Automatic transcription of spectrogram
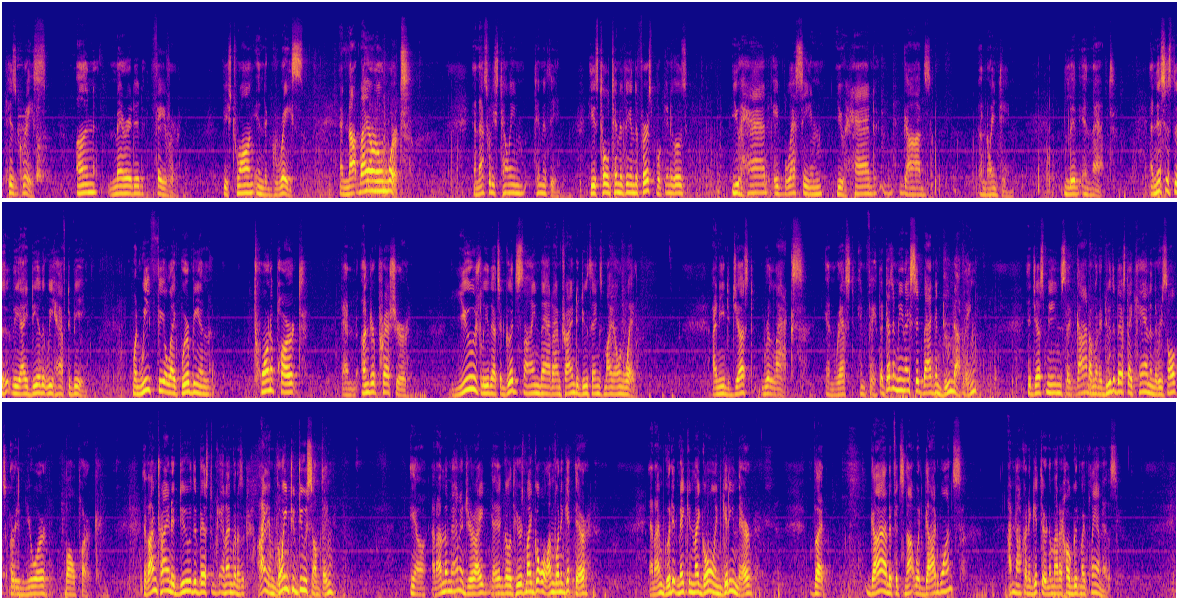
His grace, unmerited favor. Be strong in the grace and not by our own works. And that's what he's telling Timothy. He has told Timothy in the first book, and he goes, You had a blessing, you had God's anointing. Live in that. And this is the, the idea that we have to be. When we feel like we're being torn apart and under pressure, usually that's a good sign that I'm trying to do things my own way. I need to just relax and rest in faith. That doesn't mean I sit back and do nothing. It just means that, God, I'm going to do the best I can, and the results are in your ballpark. If I'm trying to do the best, and I'm going to, I am going to do something, you know, and I'm a manager, I, I go, here's my goal, I'm going to get there. And I'm good at making my goal and getting there. But God, if it's not what God wants, I'm not going to get there no matter how good my plan is.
